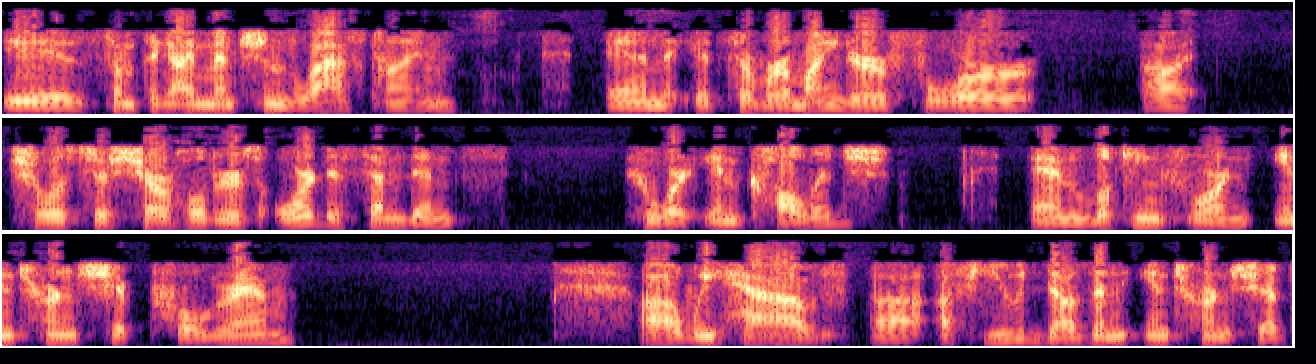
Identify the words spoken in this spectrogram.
is something I mentioned last time, and it's a reminder for uh, shareholders or descendants who are in college and looking for an internship program. Uh, we have uh, a few dozen internships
